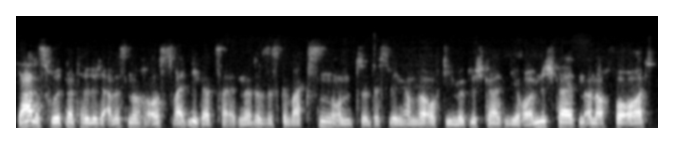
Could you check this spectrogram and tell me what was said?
ja, das rührt natürlich alles noch aus Zweitliga-Zeiten. Ne? Das ist gewachsen und äh, deswegen haben wir auch die Möglichkeiten, die Räumlichkeiten dann auch vor Ort.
